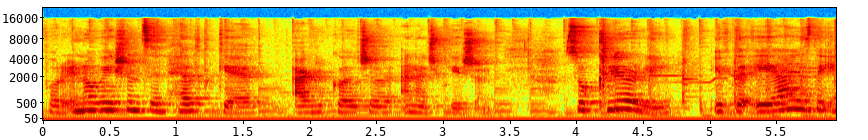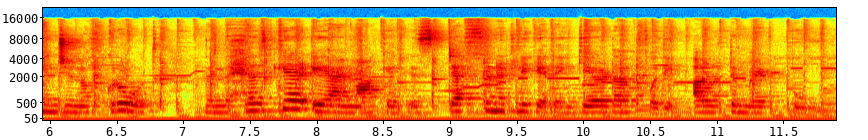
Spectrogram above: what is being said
for innovations in healthcare, agriculture, and education. So clearly, if the AI is the engine of growth, then the healthcare AI market is definitely getting geared up for the ultimate boom.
